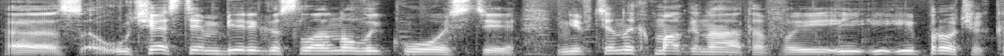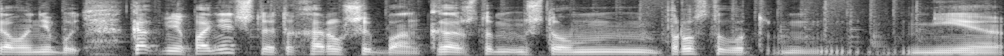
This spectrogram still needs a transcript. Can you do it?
с участием берега слоновой кости, нефтяных магнатов и, и, и прочих кого-нибудь. Как мне понять, что это хороший банк? Что, что просто вот не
